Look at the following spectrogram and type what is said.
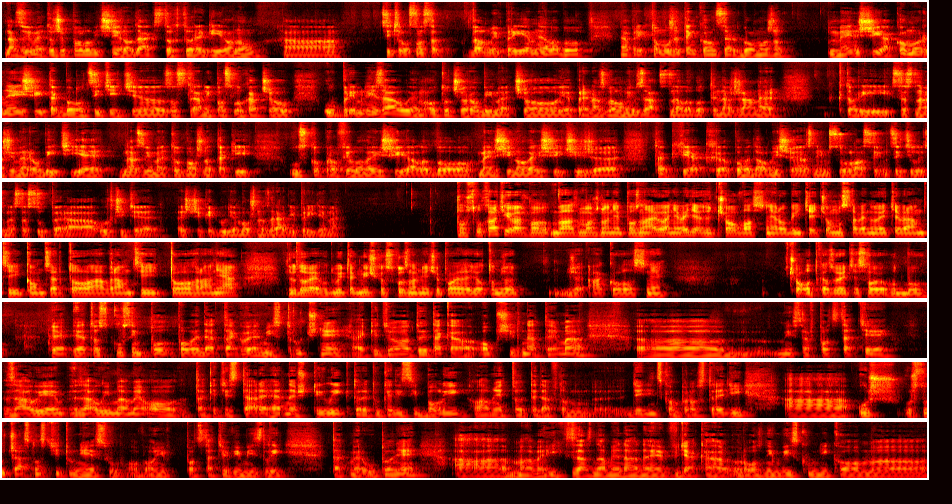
nazvime to, že polovičný rodák z tohto regiónu. A cítil som sa veľmi príjemne, lebo napriek tomu, že ten koncert bol možno menší a komornejší, tak bolo cítiť e, zo strany posluchačov úprimný záujem o to, čo robíme, čo je pre nás veľmi vzácne, lebo ten náš žáner, ktorý sa snažíme robiť, je, nazvime to možno taký úzkoprofilovejší alebo menšinovejší, čiže tak, jak povedal Mišo, ja s ním súhlasím, cítili sme sa super a určite ešte keď bude možnosť radi prídeme poslucháči vás, vás možno nepoznajú a nevedia, že čo vlastne robíte, čomu sa venujete v rámci koncertov a v rámci toho hrania ľudovej hudby, tak Miško, skús nám niečo povedať o tom, že, že ako vlastne, čo odkazujete svojou hudbou. Ja, ja to skúsim po, povedať tak veľmi stručne, aj keď o, to je taká obšírna téma. Uh, my sa v podstate Zaujem, zaujímame o také tie staré herné štýly, ktoré tu kedysi boli, hlavne to teda v tom e, dedinskom prostredí a už, už v súčasnosti tu nie sú. Oni v podstate vymizli takmer úplne a máme ich zaznamenané vďaka rôznym výskumníkom, e,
